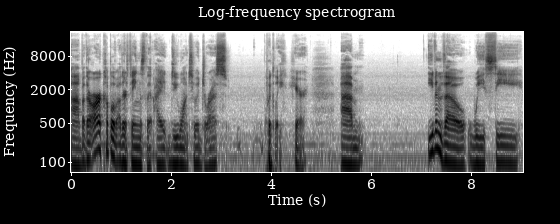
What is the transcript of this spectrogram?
Uh, but there are a couple of other things that I do want to address quickly here. Um, even though we see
